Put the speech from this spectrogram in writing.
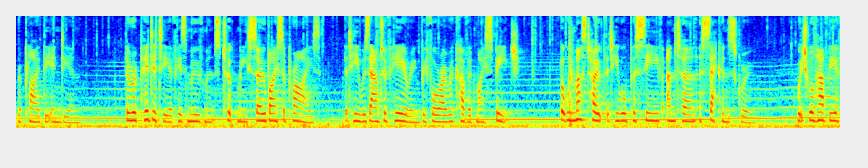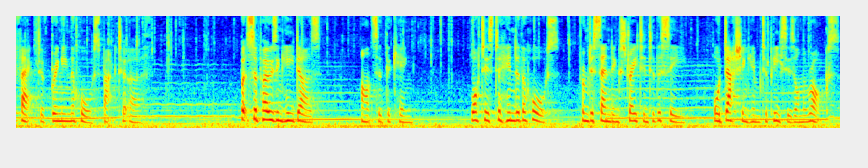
replied the Indian, the rapidity of his movements took me so by surprise that he was out of hearing before I recovered my speech. But we must hope that he will perceive and turn a second screw, which will have the effect of bringing the horse back to earth. But supposing he does, answered the king, what is to hinder the horse from descending straight into the sea or dashing him to pieces on the rocks?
